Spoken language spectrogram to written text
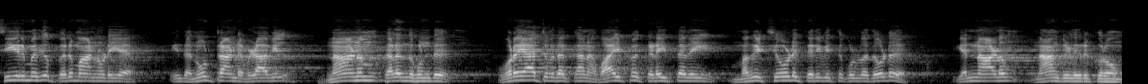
சீர்மிகு பெருமானுடைய இந்த நூற்றாண்டு விழாவில் நானும் கலந்து கொண்டு உரையாற்றுவதற்கான வாய்ப்பு கிடைத்ததை மகிழ்ச்சியோடு தெரிவித்துக் கொள்வதோடு எந்நாளும் நாங்கள் இருக்கிறோம்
